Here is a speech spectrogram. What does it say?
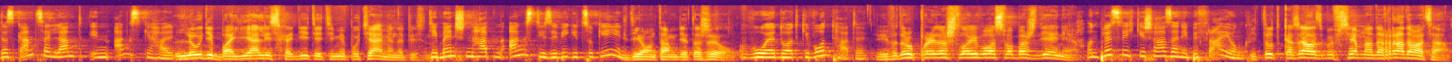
das ganze Land in Angst gehalten. Люди боялись ходить этими путями, написано, Die Menschen hatten Angst, diese Wege zu gehen, где он там где-то жил. wo er dort gewohnt hatte. И вдруг произошло его освобождение. Und plötzlich geschah seine Befreiung. И тут, казалось бы, всем надо радоваться,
